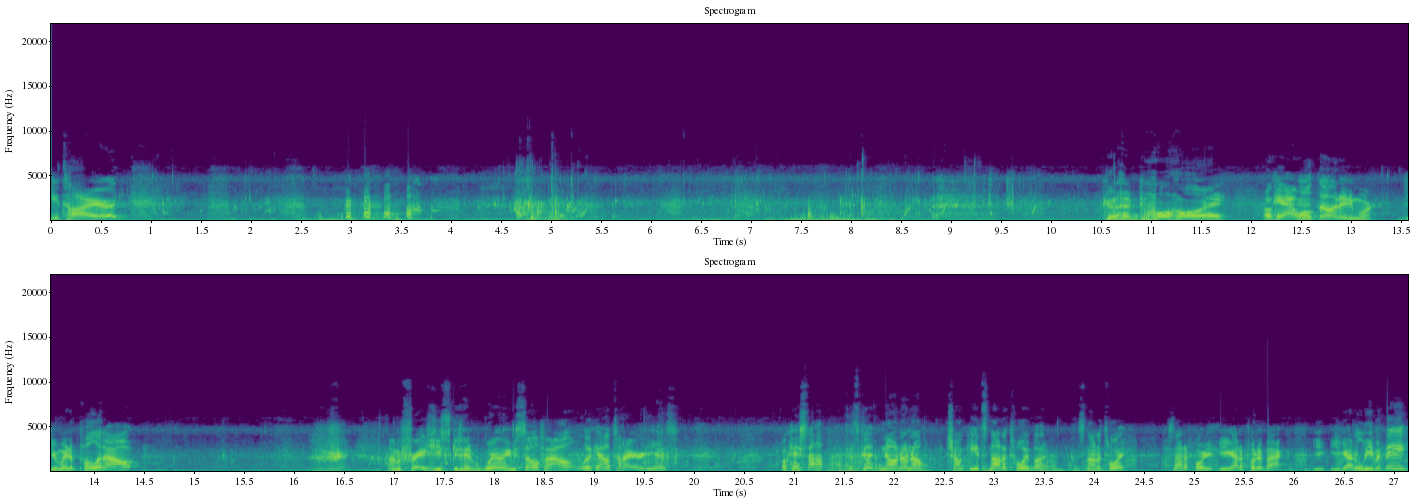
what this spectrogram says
you tired? Good boy. Okay, I won't throw it anymore. Do you want me to pull it out? I'm afraid he's gonna wear himself out. Look how tired he is. Okay, stop. That's good. No, no, no. Chunky, it's not a toy, bud. It's not a toy. It's not a toy. You gotta put it back. You, you gotta leave it be.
